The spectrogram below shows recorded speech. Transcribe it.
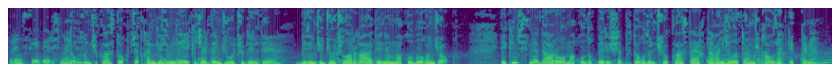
биринчисиге беришмеген тогузунчу класста окуп жаткан кезимде эки жерден жуучу келди. Биринчи жуучуларга ата энем макул болгон жок. Экинчисине дароо макулдук беришип тогузунчу классты аяктаган жылы турмушка узап кеттим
